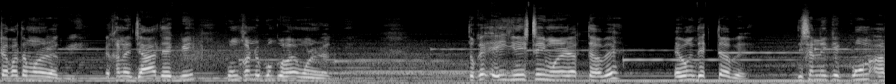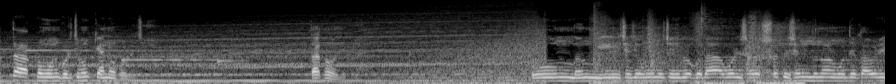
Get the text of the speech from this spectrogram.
একটা কথা মনে রাখবি, এখানে যা দেখবি পুঙ্খানুপুঙ্খভাবে মনে রাখবি। তোকে এই জিনিসটাই মনে রাখতে হবে এবং দেখতে হবে দিশানিকে কোন আত্মা আক্রমণ করেছে এবং কেন করেছে। তাকাও দিকে ওম গঙ্গে চ যমুনে চৈব সরস্বতী সিন্ধু নর্মদে কাবেরী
